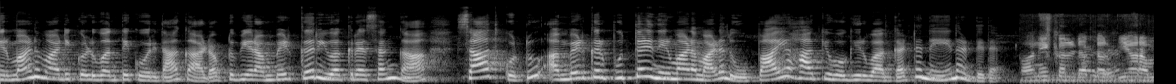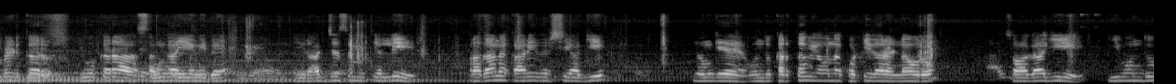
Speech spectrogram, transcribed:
ನಿರ್ಮಾಣ ಮಾಡಿಕೊಳ್ಳುವಂತೆ ಕೋರಿದಾಗ ಡಾಕ್ಟರ್ ಬಿ ಆರ್ ಅಂಬೇಡ್ಕರ್ ಯುವಕರ ಸಂಘ ಸಾಥ್ ಕೊಟ್ಟು ಅಂಬೇಡ್ಕರ್ ಪುತ್ಥಳಿ ನಿರ್ಮಾಣ ಮಾಡಲು ಪಾಯ ಹಾಕಿ ಹೋಗಿರುವ ಘಟನೆ ನಡೆದಿದೆ. Anekal doctor B R Ambedkar ಯುವಕರ ಸಂಘ ಏನಿದೆ? ಈ ರಾಜ್ಯ ಸಮಿತಿಯಲ್ಲಿ ಪ್ರಧಾನ ಕಾರ್ಯದರ್ಶಿಯಾಗಿ ನಮಗೆ ಒಂದು ಕರ್ತವ್ಯವನ್ನು ಕೊಟ್ಟಿದ್ದಾರೆ ಅಣ್ಣವರು. ಸೊ ಹಾಗಾಗಿ ಈ ಒಂದು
